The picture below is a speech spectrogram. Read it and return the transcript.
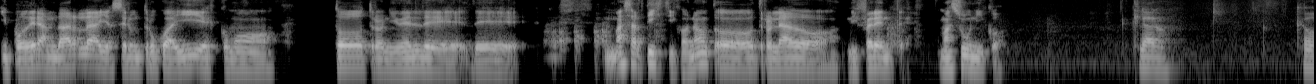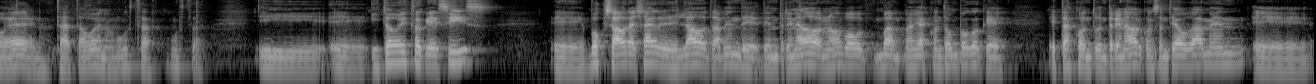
y poder andarla y hacer un truco ahí es como todo otro nivel de, más artístico, ¿no? Todo otro lado diferente, más único. Claro. Qué bueno, está, bueno, me gusta, me gusta. Y, eh, y todo esto que decís, eh, vos ahora ya desde el lado también de, entrenador, ¿no? Vos me habías contado un poco que estás con tu entrenador, con Santiago Gamen, eh,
